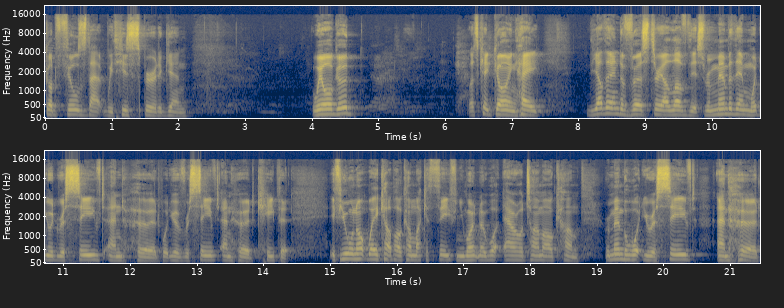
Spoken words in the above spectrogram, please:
God fills that with His Spirit again. We all good? Let's keep going. Hey, the other end of verse 3, I love this. Remember them what you had received and heard. What you have received and heard, keep it. If you will not wake up, I'll come like a thief, and you won't know what hour or time I'll come. Remember what you received and heard.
